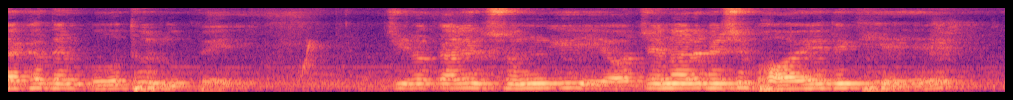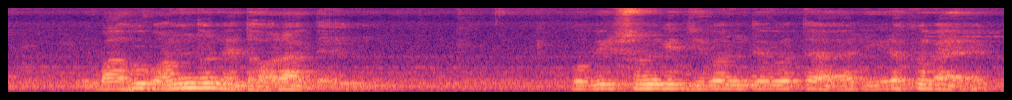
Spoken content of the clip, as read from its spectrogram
দেখা দেন বোধ রূপে চিরকালের সঙ্গী অচেনার বেশি ভয় দেখিয়ে বাহুবন্ধনে ধরা দেন। কবির সঙ্গে জীবন দেবতার এরকম এক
